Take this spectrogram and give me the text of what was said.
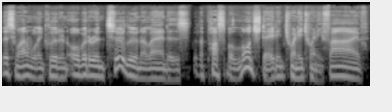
This one will include an orbiter and two lunar landers, with a possible launch date in 2025.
